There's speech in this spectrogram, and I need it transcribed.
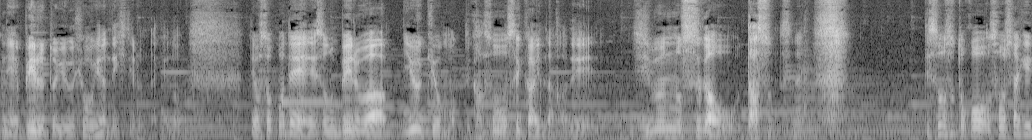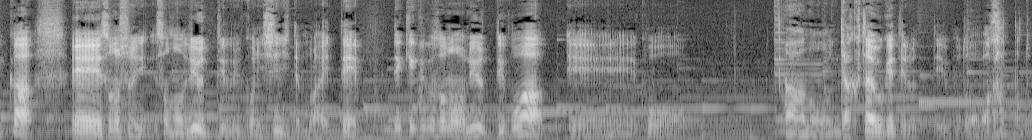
ね、ベルという表現ができてるんだけど、でもそこで、そのベルは勇気を持って仮想世界の中で自分の素顔を出すんですね。で、そうするとこう、そうした結果、えー、その人に、その竜っていう子に信じてもらえて、で、結局その竜っていう子は、えー、こう、あの、虐待を受けてるっていうことが分かったと。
